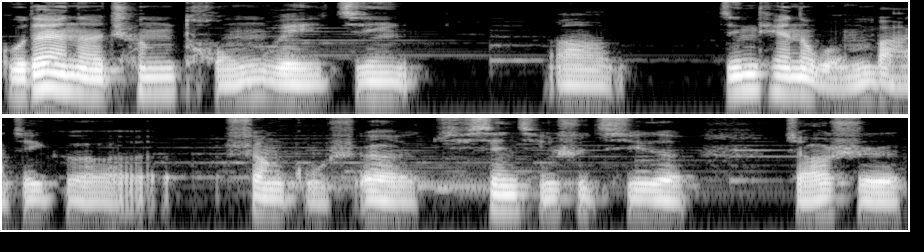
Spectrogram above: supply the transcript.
古代呢称铜为金。啊，今天呢，我们把这个上古时呃先秦时期的，只要是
